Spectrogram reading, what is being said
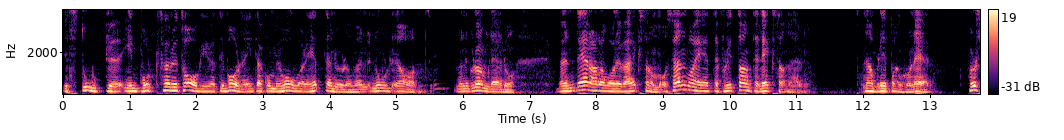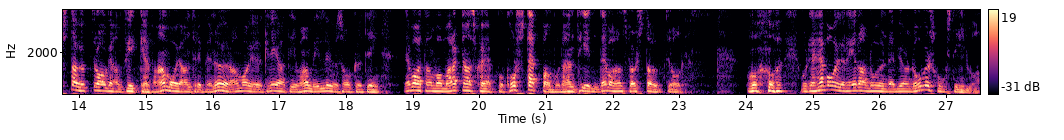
ett stort eh, importföretag i Göteborg. Jag inte kommer ihåg vad det hette nu då, men, Nord, ja, men glöm det då. Men där hade han varit verksam och sen vad heter, flyttade han till Leksand här. När han blev pensionär. Första uppdraget han fick här, för han var ju entreprenör, han var ju kreativ, han ville ju saker och ting. Det var att han var marknadschef på Korstäppan på den tiden. Det var hans första uppdrag. Och, och, och det här var ju redan då under Björn Doverskogs tid. Va?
